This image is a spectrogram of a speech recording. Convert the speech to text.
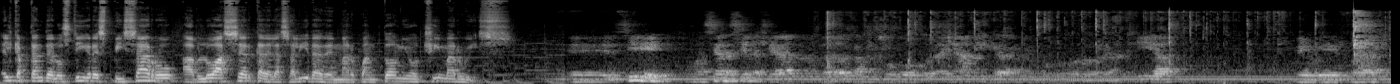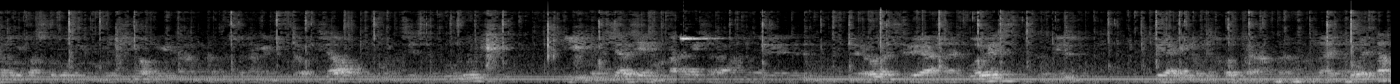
el capitán de los Tigres Pizarro habló acerca de la salida de Marco Antonio Chima Ruiz. Eh, sí, como decía recién, la llegada del jugador cambia un poco la dinámica, cambia un poco la energía. Creo que fue lo que pasó con, el chico, porque era una persona que me improvisaba, que conocía ese fútbol. Y como decía recién, ojalá que ya la mano de, de Robert se vea ya el jueves, porque él vea que es lo mejor para, para dar esta vuelta.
